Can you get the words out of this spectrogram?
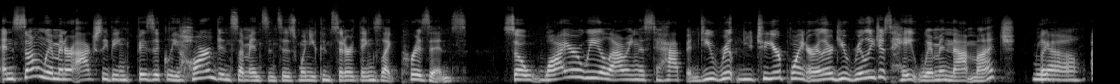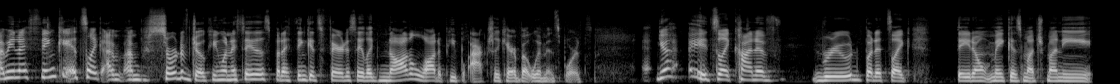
And some women are actually being physically harmed in some instances when you consider things like prisons. So why are we allowing this to happen? Do you really, to your point earlier, do you really just hate women that much? Like, yeah. I mean, I think it's like, I'm, I'm sort of joking when I say this, but I think it's fair to say, like, not a lot of people actually care about women's sports. Yeah. It's like kind of rude, but it's like they don't make as much money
